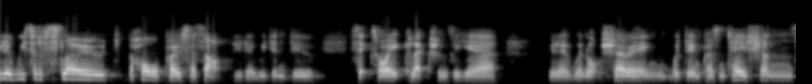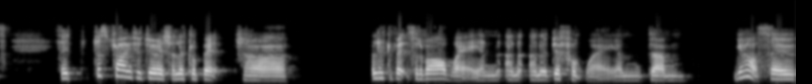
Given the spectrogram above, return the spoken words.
you know, we sort of slowed the whole process up. You know, we didn't do six or eight collections a year. You know, we're not showing, we're doing presentations. So just trying to do it a little bit, uh, a little bit sort of our way and, and, and a different way. And um, yeah, so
